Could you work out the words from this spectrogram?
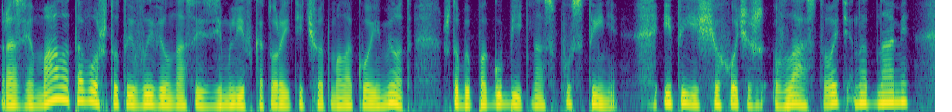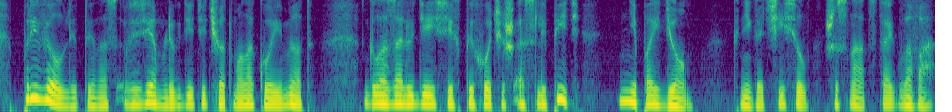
разве мало того, что ты вывел нас из земли, в которой течет молоко и мед, чтобы погубить нас в пустыне, и ты еще хочешь властвовать над нами? Привел ли ты нас в землю, где течет молоко и мед? Глаза людей сих ты хочешь ослепить? Не пойдем. Книга чисел, 16 глава.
